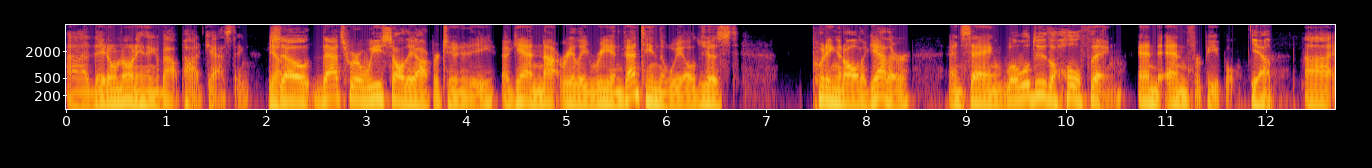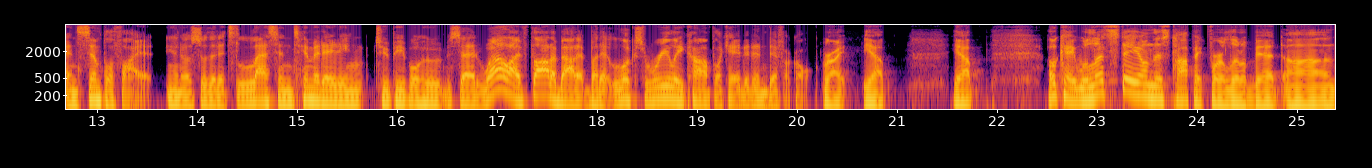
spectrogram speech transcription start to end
Uh, they don't know anything about podcasting. Yeah. So that's where we saw the opportunity. Again, not really reinventing the wheel, just putting it all together and saying, well, we'll do the whole thing end to end for people Yeah. uh, and simplify it, you know, so that it's less intimidating to people who said, well, I've thought about it, but it looks really complicated and difficult. Right. Yep. Yep. Okay. Well, let's stay on this topic for a little bit. Uh,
